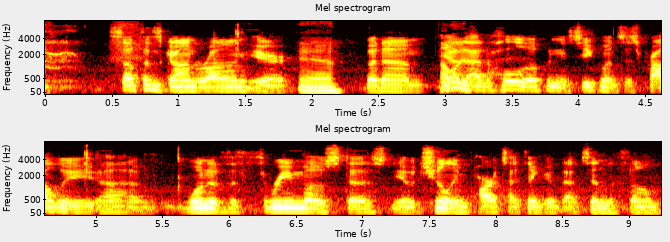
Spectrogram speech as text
something's gone wrong here Yeah. but um, yeah, was- that whole opening sequence is probably uh, one of the three most uh, you know chilling parts I think that's in the film.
